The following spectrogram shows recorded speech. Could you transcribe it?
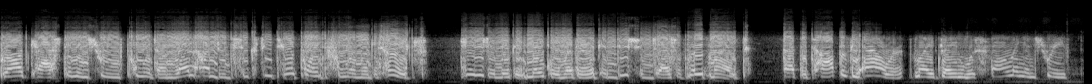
broadcasting in Shreveport on 162.4 megahertz. Here's a look at local weather conditions as of midnight. At the top of the hour, light rain was falling in Shreveport.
